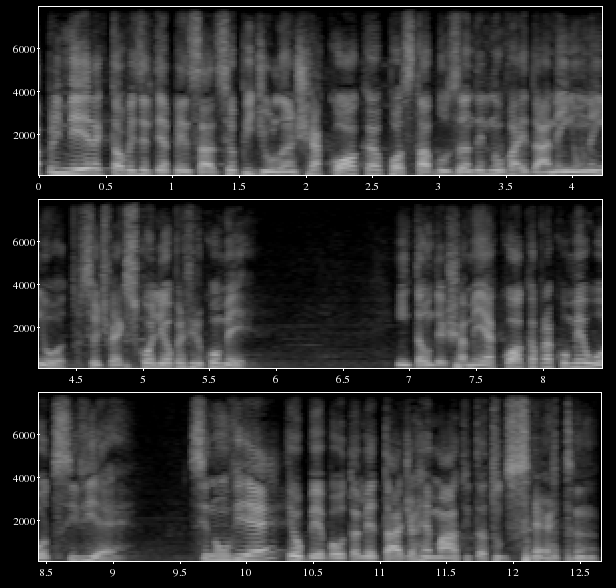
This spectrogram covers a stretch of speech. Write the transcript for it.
A primeira que talvez ele tenha pensado, se eu pedir o lanche e a coca, eu posso estar abusando, ele não vai dar nenhum nem outro. Se eu tiver que escolher, eu prefiro comer. Então deixa meia coca para comer o outro se vier. Se não vier, eu bebo a outra metade, arremato e está tudo certo.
